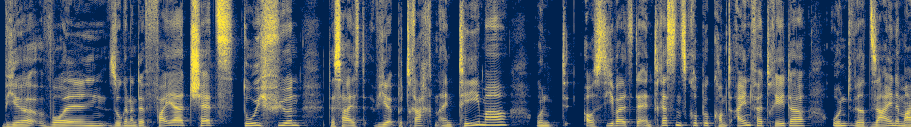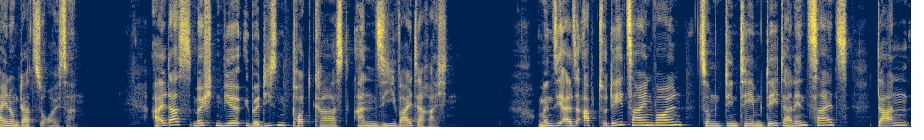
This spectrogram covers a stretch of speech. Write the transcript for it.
Wir wollen sogenannte Fire Chats durchführen. Das heißt, wir betrachten ein Thema und aus jeweils der Interessensgruppe kommt ein Vertreter und wird seine Meinung dazu äußern. All das möchten wir über diesen Podcast an Sie weiterreichen. Und wenn Sie also up-to-date sein wollen zum den Themen Data and Insights, dann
